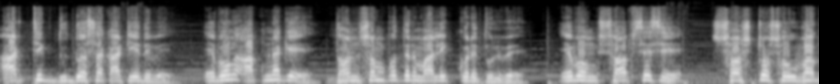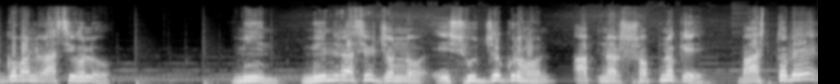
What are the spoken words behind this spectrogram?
আর্থিক দুর্দশা কাটিয়ে দেবে এবং আপনাকে ধন সম্পদের মালিক করে তুলবে। এবং সবশেষে ষষ্ঠ সৌভাগ্যবান রাশি হল মিন। মিন রাশির জন্য এই সূর্যগ্রহণ আপনার স্বপ্নকে বাস্তবে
